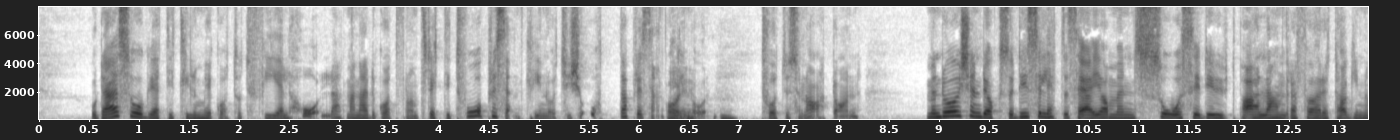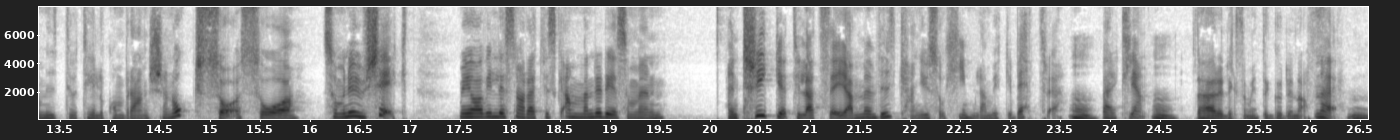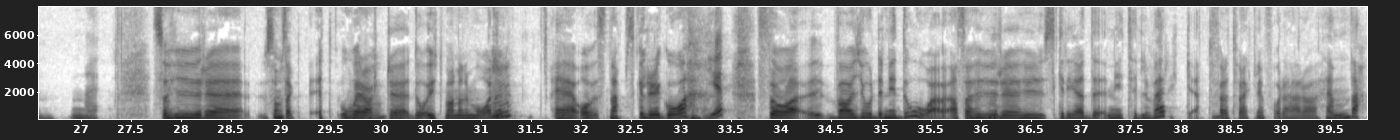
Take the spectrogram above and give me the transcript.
Och där såg vi att det till och med gått åt fel håll. Att man hade gått från 32 procent kvinnor till 28 procent kvinnor mm. 2018. Men då kände jag också, det är så lätt att säga, ja men så ser det ut på alla andra företag inom IT och telekombranschen också, så som en ursäkt. Men jag ville snarare att vi ska använda det som en, en trigger till att säga, men vi kan ju så himla mycket bättre. Mm. Verkligen. Mm. Det här är liksom inte good enough. Nej. Mm. mm. Nej. Så hur, eh, som sagt, ett oerhört mm. eh, då utmanande mål. Mm. Eh, och snabbt skulle det gå. Yep. Så vad gjorde ni då? Alltså hur, hur skred ni till verket för att verkligen få det här att hända?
